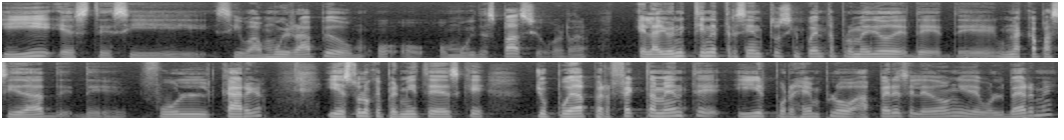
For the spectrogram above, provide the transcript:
y este, si, si va muy rápido o, muy despacio, ¿verdad? El Ionic tiene 350 promedio de, una capacidad de, full carga y esto lo que permite es que yo pueda perfectamente ir, por ejemplo, a Pérez Celedón y devolverme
